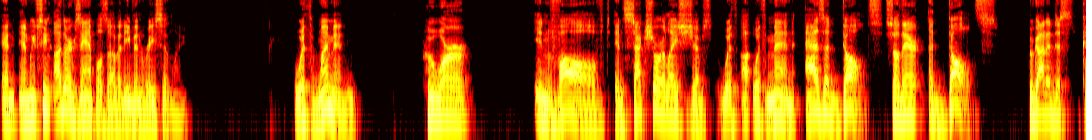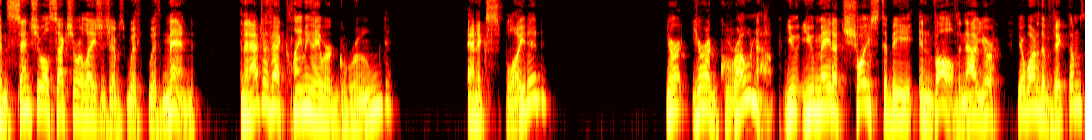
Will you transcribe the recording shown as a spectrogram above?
and and we've seen other examples of it even recently. With women who were involved in sexual relationships with uh, with men as adults. So they're adults who got into consensual sexual relationships with with men, and then after the fact claiming they were groomed and exploited. You're you're a grown up. You you made a choice to be involved, and now you're you're one of the victims.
